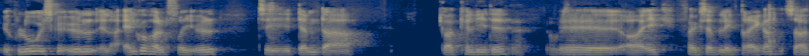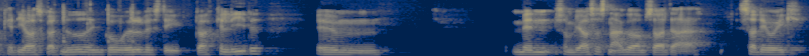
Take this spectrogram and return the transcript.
økologiske øl eller alkoholfri øl til dem, der godt kan lide det, ja, øh, og ikke for eksempel ikke drikker, så kan de også godt nyde en god øl, hvis de godt kan lide det. Øhm, men som vi også har snakket om, så er, der, så er det jo ikke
